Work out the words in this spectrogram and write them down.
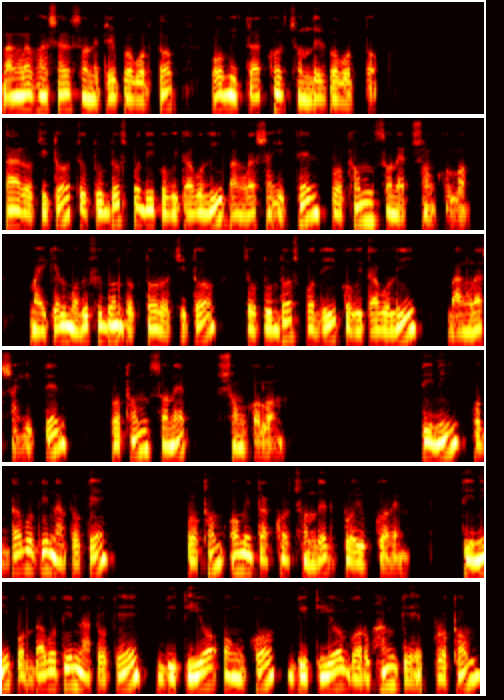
বাংলা ভাষার সনেটের প্রবর্তক ও মিত্রাক্ষর ছন্দের প্রবর্তক। তার রচিত চতুর্দশপদী কবিতাবলী বাংলা সাহিত্যের প্রথম সনেট সংকলন। মাইকেল মধুসূদন দত্ত রচিত চতুর্দশপদী কবিতাবলী বাংলা সাহিত্যের প্রথম সনেট সংকলন। তিনি পদ্মাবতী নাটকে প্রথম অমিত্রাক্ষর ছন্দের প্রয়োগ করেন। তিনি পদ্মাবতী নাটকে দ্বিতীয় অঙ্ক, দ্বিতীয় গর্ভাঙ্কে প্রথম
